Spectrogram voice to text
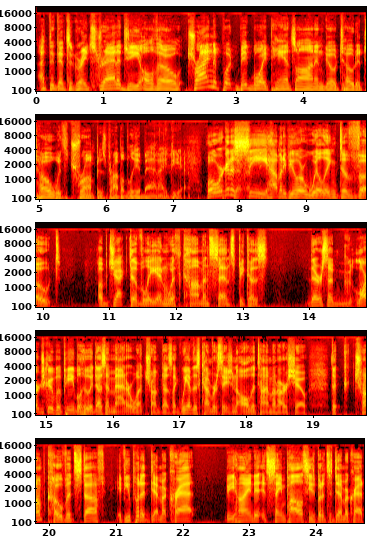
I think that's a great strategy, although trying to put big boy pants on and go toe to toe with Trump is probably a bad idea. Well, we're going to see how many people are willing to vote objectively and with common sense because there's a large group of people who it doesn't matter what Trump does. Like we have this conversation all the time on our show. The Trump COVID stuff, if you put a Democrat behind it, it's same policies, but it's a Democrat,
